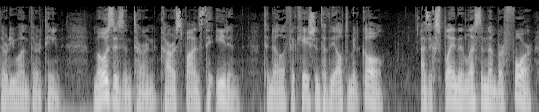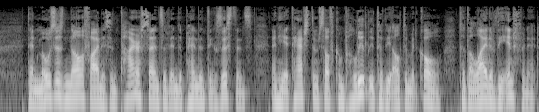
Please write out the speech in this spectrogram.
31:13. Moses in turn corresponds to Eden, to nullification to the ultimate goal, as explained in lesson number 4 that Moses nullified his entire sense of independent existence and he attached himself completely to the ultimate goal, to the light of the infinite,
